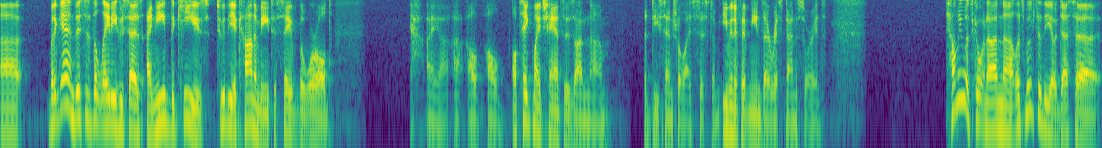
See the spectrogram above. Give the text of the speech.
Uh, but again, this is the lady who says, "I need the keys to the economy to save the world." Yeah, I, uh, I'll, I'll, I'll take my chances on um, a decentralized system, even if it means I risk dinosaur aids. Tell me what's going on. Uh, let's move to the Odessa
